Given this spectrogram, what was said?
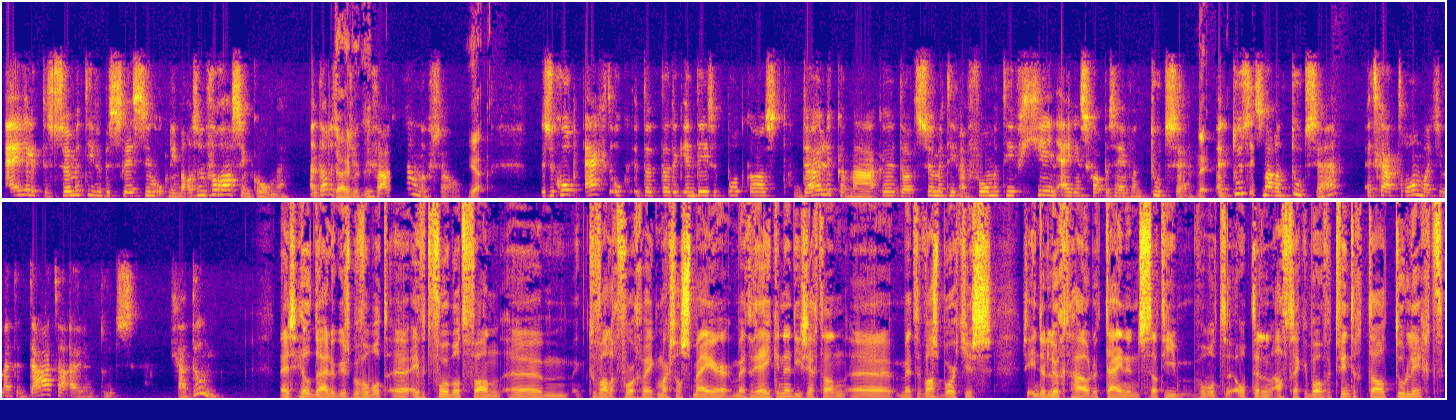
eigenlijk de summatieve beslissingen ook niet meer als een verrassing komen. En dat is Duidelijk. natuurlijk nu vaak wel nog zo. Ja. Dus ik hoop echt ook dat, dat ik in deze podcast duidelijk kan maken dat summatief en formatief geen eigenschappen zijn van toetsen. Nee. Een toets is maar een toets, hè? Het gaat erom wat je met de data uit een toets gaat doen. Het is heel duidelijk. Dus bijvoorbeeld uh, even het voorbeeld van um, toevallig vorige week Marcel Smeijer met rekenen. Die zegt dan uh, met de wasbordjes ze in de lucht houden tijdens dat hij bijvoorbeeld optellen en aftrekken boven het twintigtal toelicht.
